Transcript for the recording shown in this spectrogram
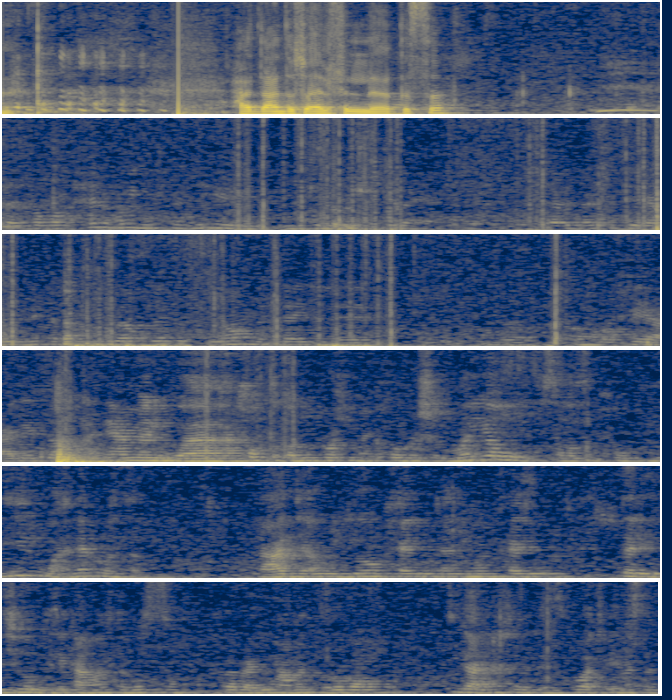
حد عنده سؤال في القصة؟ عدي أول يوم حلو ثاني يوم حلو ثالث يوم تلاقيك عملت نصه رابع يوم عملت ربعه تيجي على آخر الأسبوع تلاقي نفسك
